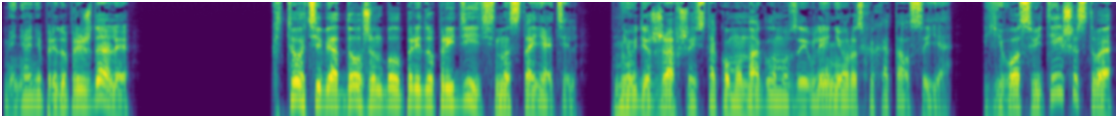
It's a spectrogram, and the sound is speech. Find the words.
Меня не предупреждали». «Кто тебя должен был предупредить, настоятель?» Не удержавшись такому наглому заявлению, расхохотался я. «Его святейшество?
